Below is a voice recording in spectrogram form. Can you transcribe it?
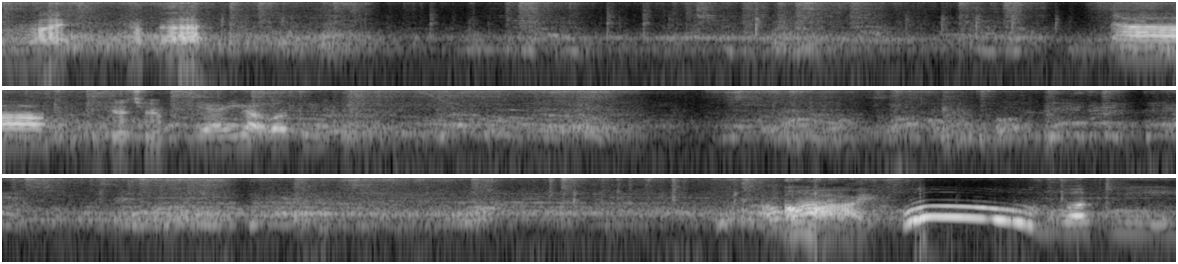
All right, got that. Get you. yeah, you got lucky. Oh, oh my! Woo! Lucky.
